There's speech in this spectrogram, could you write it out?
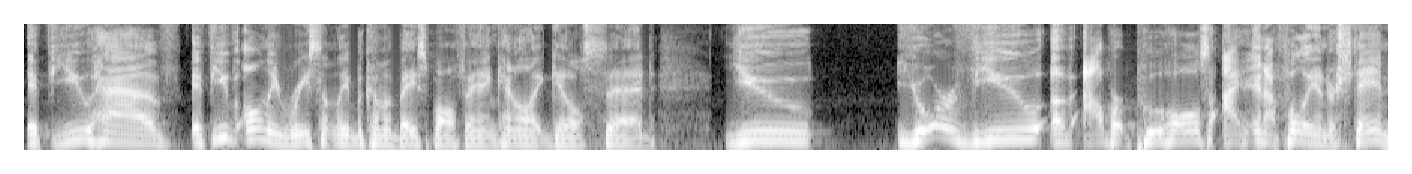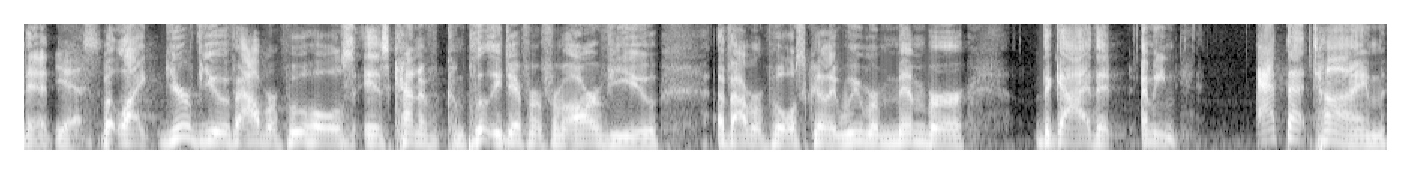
If you have, if you've only recently become a baseball fan, kind of like Gil said, you your view of Albert Pujols, I, and I fully understand it. Yes. But like your view of Albert Pujols is kind of completely different from our view of Albert Pujols because like, we remember the guy that I mean, at that time,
